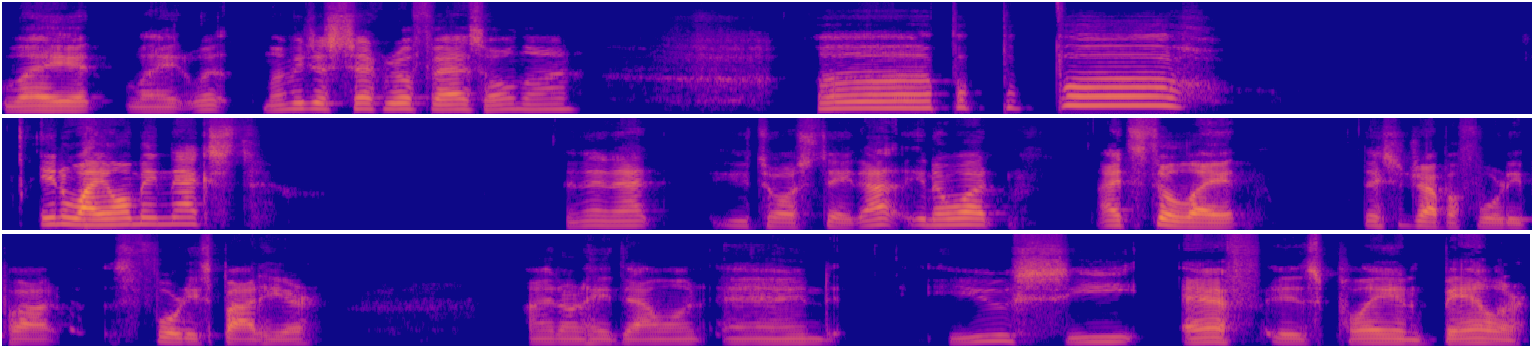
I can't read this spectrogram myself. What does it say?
lay it, lay it. Let me just check real fast. Hold on. Uh, in Wyoming next, and then at Utah State. Uh, you know what? I'd still lay it. They should drop a forty pot, forty spot here. I don't hate that one. And UCF is playing Baylor.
